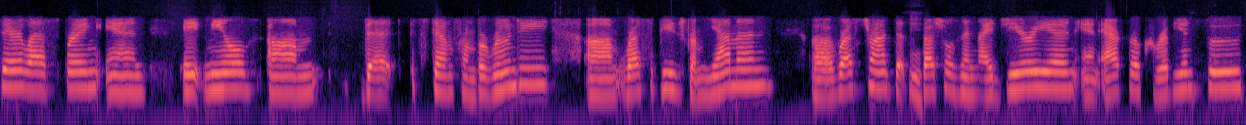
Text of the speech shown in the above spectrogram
there last spring and ate meals um, that stem from Burundi, um, recipes from Yemen, a restaurant that specials in Nigerian and Afro Caribbean food,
